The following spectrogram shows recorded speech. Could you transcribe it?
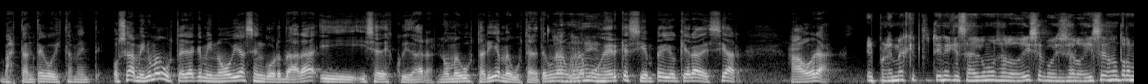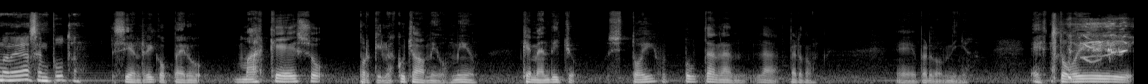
bastante egoístamente. O sea, a mí no me gustaría que mi novia se engordara y, y se descuidara. No me gustaría. Me gustaría tener una, A una nadie. mujer que siempre yo quiera desear. Ahora, El problema es que tú tienes que saber cómo se lo dices, porque si se lo dices de otra manera se emputan. Sí, Enrico, pero más que eso, porque lo he escuchado amigos míos, que me han dicho, estoy puta la, la- perdón, eh, perdón, niño, estoy,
